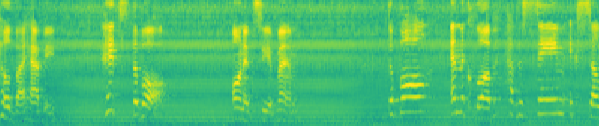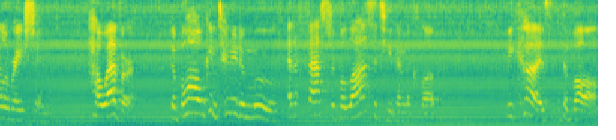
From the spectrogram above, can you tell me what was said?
held by Happy, hits the ball on its C of M, the ball and the club have the same acceleration. However, the ball will continue to move at a faster velocity than the club because the ball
